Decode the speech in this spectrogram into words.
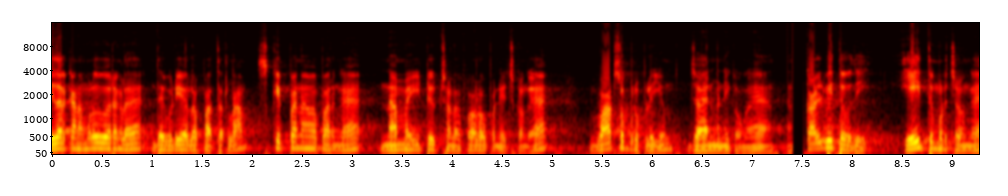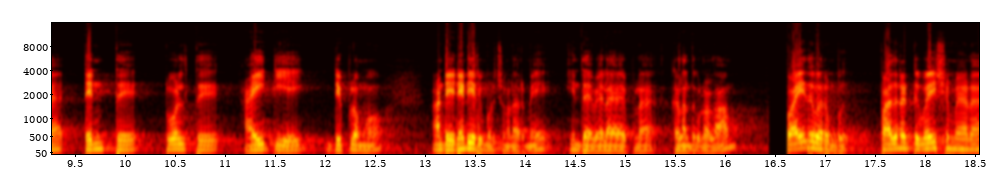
இதற்கான முழு விவரங்களை இந்த வீடியோவில் பார்த்துடலாம். ஸ்கிப் பண்ணாமல் பாருங்கள் நம்ம யூடியூப் சேனலை ஃபாலோ பண்ணி வச்சுக்கோங்க. வாட்ஸ்அப் குரூப்லேயும் ஜாயின் பண்ணிக்கோங்க. கல்வி தொகுதி எயித்து முடித்தவங்க tenth twelfth ITI diploma and NITI முடித்தவங்க எல்லாருமே இந்த வேலைவாய்ப்பில் கலந்து கொள்ளலாம். வயது வரம்பு பதினெட்டு வயசு மேலே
